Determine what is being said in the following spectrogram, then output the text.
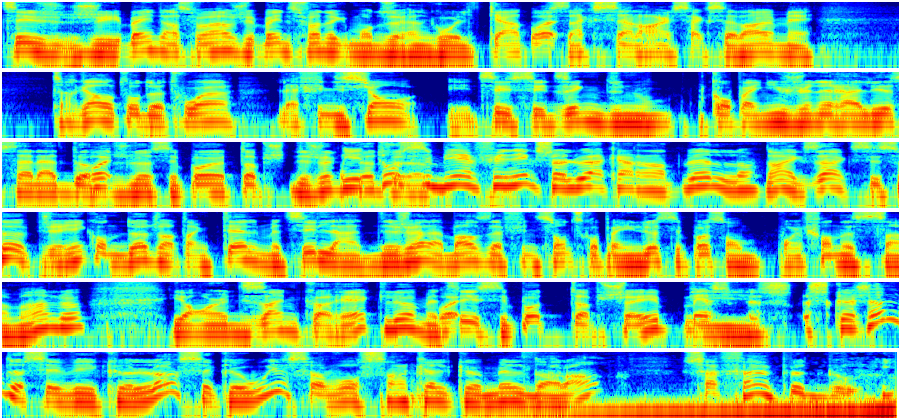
sais, j'ai bien, dans ce moment, j'ai bien du fun avec mon Durango L4. Ouais. Ça accélère, ça accélère, mais tu regardes autour de toi, la finition, et tu sais, c'est digne d'une compagnie généraliste à la Dodge. Là, c'est pas top. Déjà que Il est aussi bien fini que celui à 40 000, là. non, exact, c'est ça. J'ai rien contre Dodge en tant que tel, mais tu sais, déjà la base de la finition de cette compagnie-là, c'est pas son point fort nécessairement. Là. Ils ont un design correct, là, mais tu sais, c'est pas top shape. Mais ce, ce que j'aime de ces véhicules-là, c'est que oui, ça vaut 100 quelques mille dollars. Ça fait un peu de bruit.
